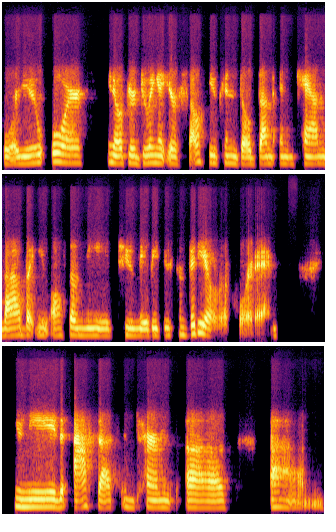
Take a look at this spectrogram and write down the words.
for you, or you know, if you're doing it yourself, you can build them in Canva, but you also need to maybe do some video recording. You need assets in terms of um,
